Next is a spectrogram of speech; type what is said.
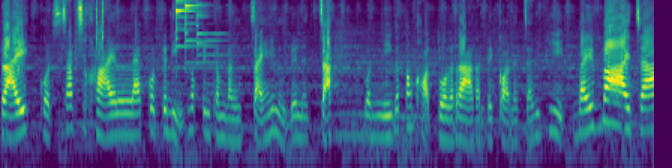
ไลค์ กด Subscribe และกดกระดิ่งเพื่อเป็นกำลังใจให้หนูด้วยนะจ๊ะ วันนี้ก็ต้องขอตัวลากันไปก่อนนะจ๊ะพี่พี่ๆบ๊ายบายจ้า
